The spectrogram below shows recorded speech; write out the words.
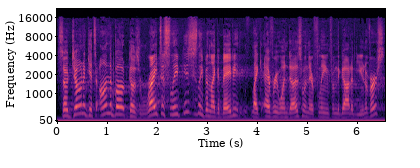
So Jonah gets on the boat, goes right to sleep. He's sleeping like a baby, like everyone does when they're fleeing from the God of the universe.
